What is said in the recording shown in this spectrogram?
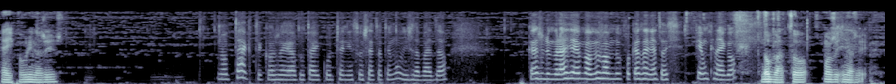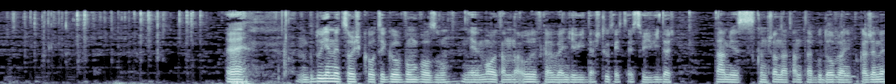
Hej, Paulina, żyjesz? No tak, tylko że ja tutaj kurczę nie słyszę co ty mówisz za bardzo. W każdym razie mamy wam do pokazania coś pięknego. Dobra, to może inaczej. E, budujemy coś koło tego wąwozu. Nie wiem, może tam na urywkach będzie widać, tutaj też coś widać. Tam jest skończona tamta budowla, nie pokażemy.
